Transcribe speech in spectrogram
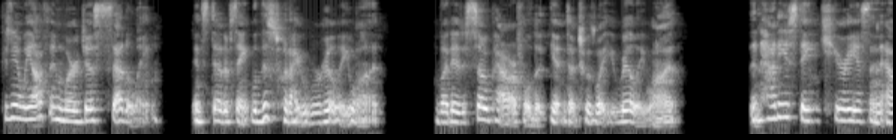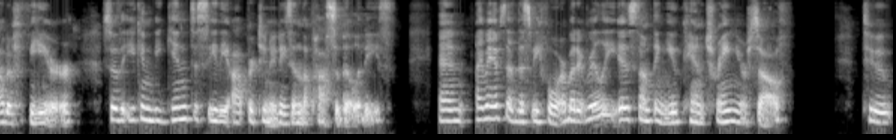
Because, you know, we often were just settling instead of saying, well, this is what I really want. But it is so powerful to get in touch with what you really want then how do you stay curious and out of fear so that you can begin to see the opportunities and the possibilities? And I may have said this before, but it really is something you can train yourself to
